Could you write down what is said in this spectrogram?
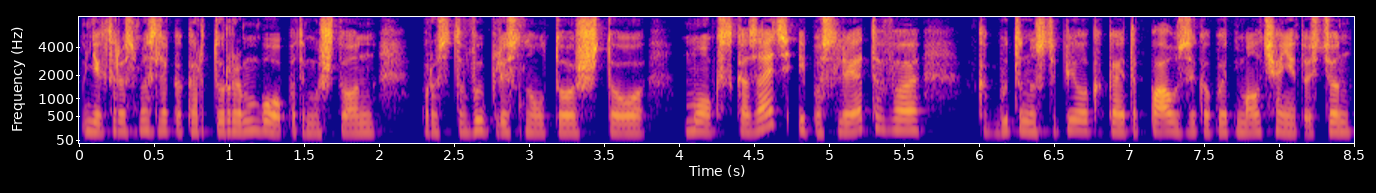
в некотором смысле как Артур Рэмбо, потому что он просто выплеснул то, что мог сказать, и после этого как будто наступила какая-то пауза, какое-то молчание. То есть он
